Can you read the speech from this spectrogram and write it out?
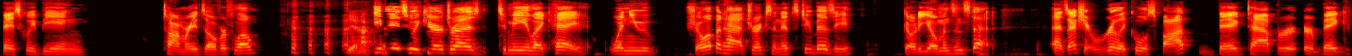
basically being Tom Reed's overflow. Yeah. He basically characterized to me like, hey, when you show up at Hattrick's and it's too busy, go to Yeoman's instead. And it's actually a really cool spot, big tap or, or big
